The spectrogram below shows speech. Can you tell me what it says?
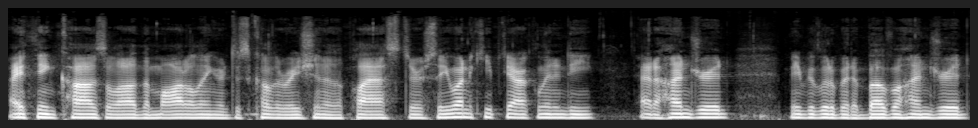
I think caused a lot of the mottling or discoloration of the plaster. So you want to keep the alkalinity at 100, maybe a little bit above 100.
